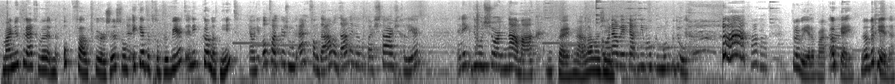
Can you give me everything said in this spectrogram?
Maar nu krijgen we een opvouwcursus. Want ik heb het geprobeerd en ik kan het niet. Ja, maar die opvouwcursus moet eigenlijk van Daan, want Daan heeft dat op haar stage geleerd. En ik doe een soort namaak. Oké, nou laat maar Oh, zien. maar nou weet ik eigenlijk niet meer hoe ik, hoe ik het doe. Probeer het maar. Oké, we beginnen.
